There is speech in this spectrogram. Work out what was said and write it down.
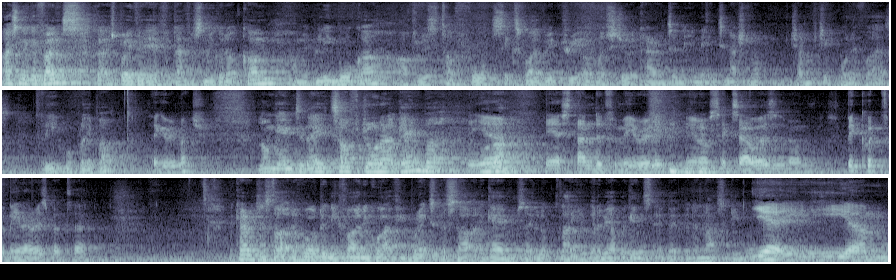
Hi snooker fans, Curtis Braithwaite here for DafaSnooker.com. I'm with Lee Walker after his tough fought 6-5 victory over Stuart Carrington in the International Championship qualifiers. Lee, well played part. Thank you very much. Long game today, tough drawn out game, but Yeah, well yeah, standard for me really. you know, six hours. You know, a bit quick for me there is, but uh, Started off well, didn't he? Finding quite a few breaks at the start of the game, so it looked like you were going to be up against it a bit, but then you. yeah, he, he um,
